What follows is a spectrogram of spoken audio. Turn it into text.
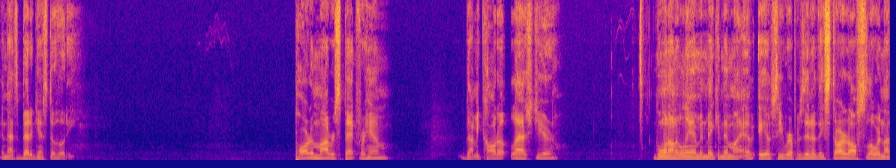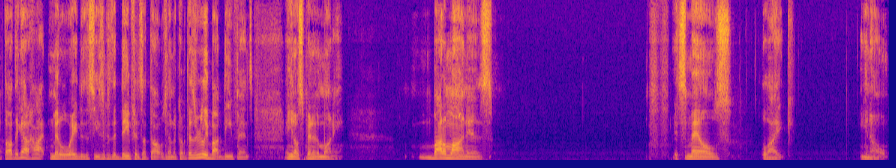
And that's bet against the hoodie. Part of my respect for him got me caught up last year. Going on a limb and making them my AFC representative. They started off slower than I thought. They got hot middle way to the season because the defense I thought was going to come. Because it's really about defense and, you know, spending the money. Bottom line is, it smells like, you know,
